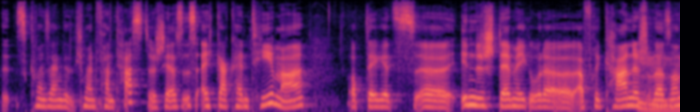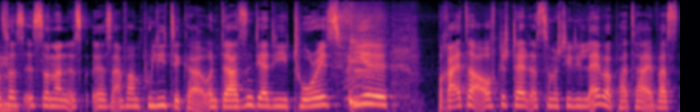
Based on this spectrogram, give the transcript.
kann man sagen, ich meine, fantastisch. Ja, es ist eigentlich gar kein Thema, ob der jetzt äh, indischstämmig oder afrikanisch mhm. oder sonst was ist, sondern es ist einfach ein Politiker. Und da sind ja die Tories viel breiter aufgestellt als zum Beispiel die Labour-Partei, was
